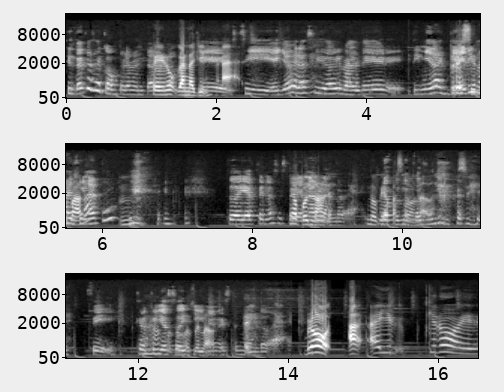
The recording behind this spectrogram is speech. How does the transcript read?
Siento que se complementaban. Pero ¿no? gana Jean. Ah. Si ella hubiera sido igual de eh, tímida Reservada. imagínate. Mm, Todavía apenas estarían pues nada. hablando. Ah, no había pues pasado pasó nada. Sí. Sí, creo que No, yo pues soy no nada. en este mundo. Ah. Bro, ahí quiero eh,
